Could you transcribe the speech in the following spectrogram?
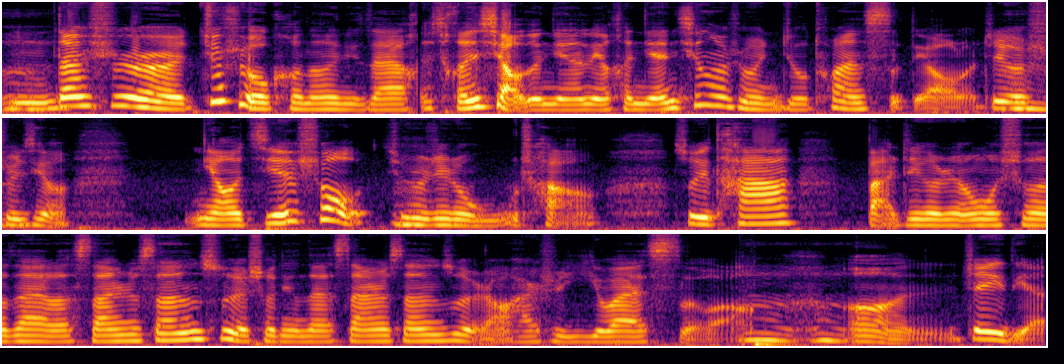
嗯嗯，但是就是有可能你在很小的年龄、很年轻的时候，你就突然死掉了。这个事情你要接受，就是这种无常。所以他把这个人物设在了三十三岁，设定在三十三岁，然后还是意外死亡。嗯嗯嗯，这一点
